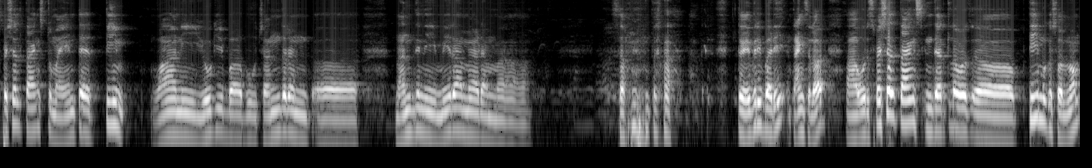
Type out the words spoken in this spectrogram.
special thanks to my entire team Vani Yogi Babu Chandran Nandhini Meera madam Samyuktha to everybody thanks a lot ஒரு ஸ்பெஷல் தேங்க்ஸ் இந்த இடத்துல uh, ஒரு டீமுக்கு சொல்லணும்.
